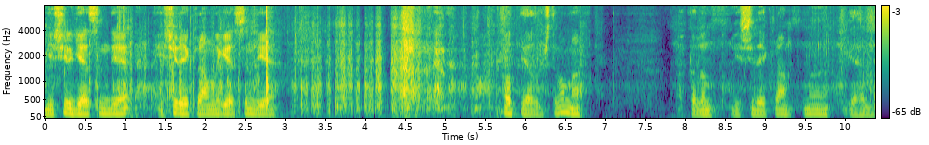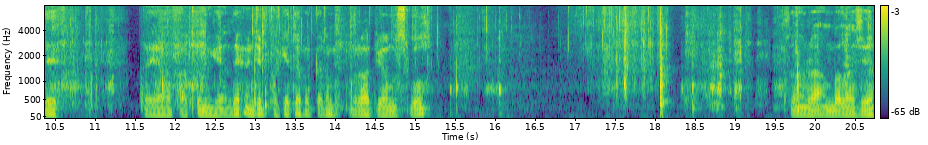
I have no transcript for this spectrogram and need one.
Yeşil gelsin diye, yeşil ekranlı gelsin diye not yazmıştım ama bakalım yeşil ekran mı geldi veya farklı mı geldi? Önce bir pakete bakalım. Radyomuz bu. Sonra ambalajı.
